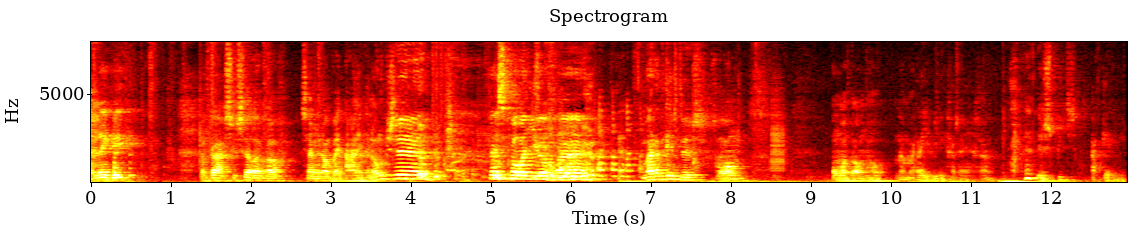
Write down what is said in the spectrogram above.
Dan denk ik, dan vragen ze zichzelf af, zijn we nou bij het Arend en eh, festivaletje of... eh, maar dat is dus gewoon omdat we allemaal naar Marije Wielinga zijn gegaan, de Speech Academy.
